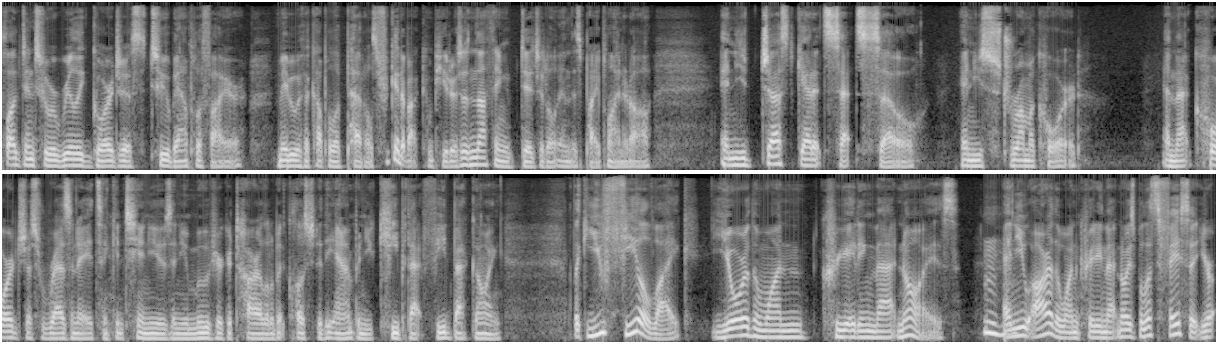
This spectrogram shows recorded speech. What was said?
plugged into a really gorgeous tube amplifier, maybe with a couple of pedals. Forget about computers. There's nothing digital in this pipeline at all. And you just get it set so, and you strum a chord. And that chord just resonates and continues, and you move your guitar a little bit closer to the amp, and you keep that feedback going. Like you feel like you're the one creating that noise. Mm-hmm. And you are the one creating that noise. But let's face it, you're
